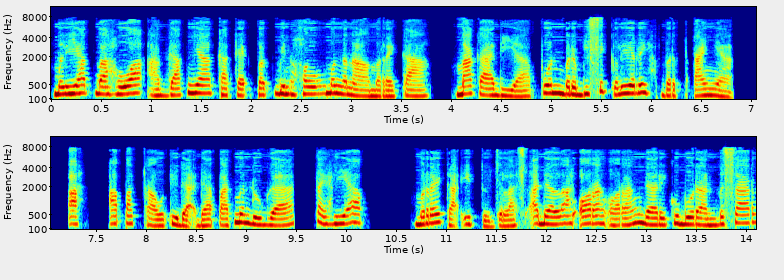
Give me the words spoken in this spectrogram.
Melihat bahwa agaknya kakek Pek Bin Ho mengenal mereka, maka dia pun berbisik lirih bertanya. Ah, apa kau tidak dapat menduga, Teh Yap? Mereka itu jelas adalah orang-orang dari kuburan besar,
